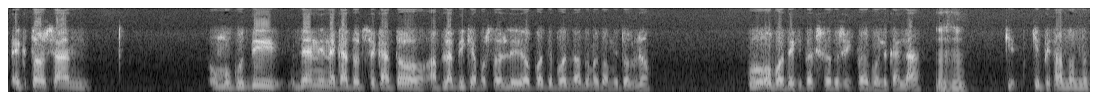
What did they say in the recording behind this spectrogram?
Εκτός αν ο Μουκουντή δεν είναι 100% απλά μπήκε αποστολή οπότε μπορεί να δούμε το Μίτογλου. Που όποτε έχει παίξει φέτος έχει πάει πολύ καλά. Μμμ. Και, και πιθανόν να,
